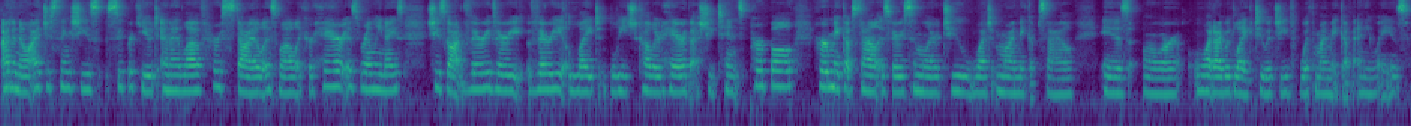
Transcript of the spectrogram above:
I don't know, I just think she's super cute and I love her style as well. Like her hair is really nice. She's got very, very, very light bleached colored hair that she tints purple. Her makeup style is very similar to what my makeup style is or what I would like to achieve with my makeup anyways.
